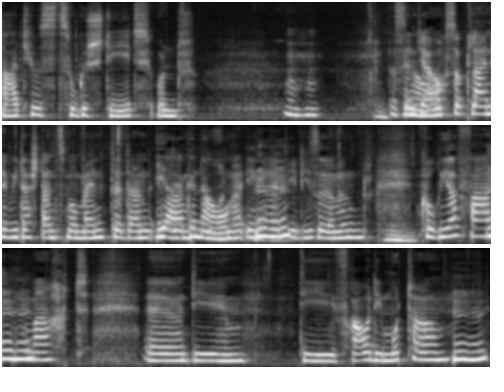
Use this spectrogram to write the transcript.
Radius zugesteht und mhm. Das genau. sind ja genau. auch so kleine Widerstandsmomente dann in ja, dem genau. Buch. Ne? Inge, mhm. die diese mhm. Kurierfahrten mhm. macht, äh, die, die Frau, die Mutter, mhm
